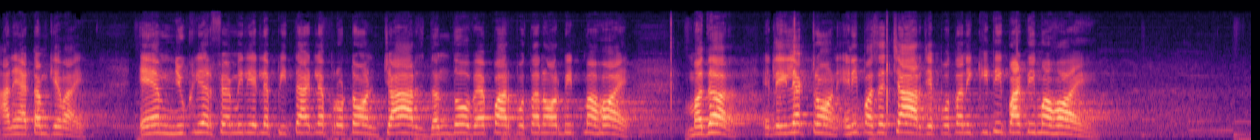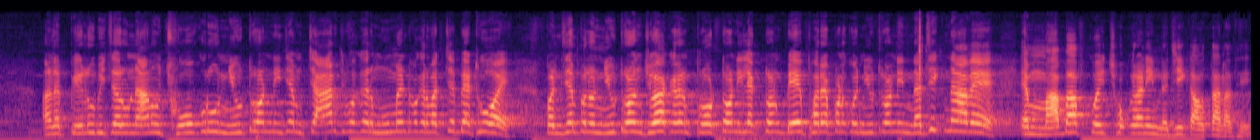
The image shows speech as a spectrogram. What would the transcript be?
આને એટમ કહેવાય. એમ ન્યુક્લિયર ફેમિલી એટલે પિતા એટલે પ્રોટોન ચાર્જ ધંધો, વેપાર પોતાના ઓર્બિટમાં હોય. મધર એટલે ઇલેક્ટ્રોન એની પાસે ચાર્જ એ પોતાની કીટી પાર્ટીમાં હોય. અને પેલું બિચારું નાનું છોકરું ન્યુટ્રોનની જેમ ચાર્જ વગર મુવમેન્ટ વગર વચ્ચે બેઠું હોય. પણ જેમ પેલો ન્યુટ્રોન જોયા કરે પ્રોટોન, ઇલેક્ટ્રોન બે ફરે પણ કોઈ ન્યુટ્રોનની નજીક ના આવે, એમ મા બાપ કોઈ છોકરાની નજીક આવતા નથી.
